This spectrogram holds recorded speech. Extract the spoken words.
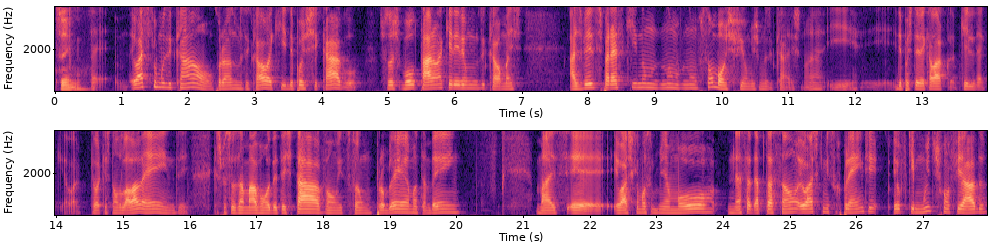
Sim. Eu acho que o musical, o problema do musical é que depois de Chicago, as pessoas voltaram a querer ver um musical, mas às vezes parece que não, não, não são bons filmes musicais, não é? E, e depois teve aquela, aquele, aquela, aquela questão do La La Land, que as pessoas amavam ou detestavam, isso foi um problema também. Mas é, eu acho que Amor Sobre Meu Amor, nessa adaptação, eu acho que me surpreende. Eu fiquei muito desconfiado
